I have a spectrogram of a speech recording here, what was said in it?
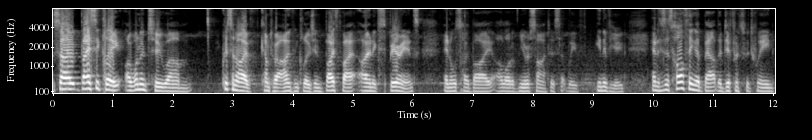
So basically, I wanted to. Um, Chris and I have come to our own conclusion, both by our own experience and also by a lot of neuroscientists that we've interviewed. And it's this whole thing about the difference between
